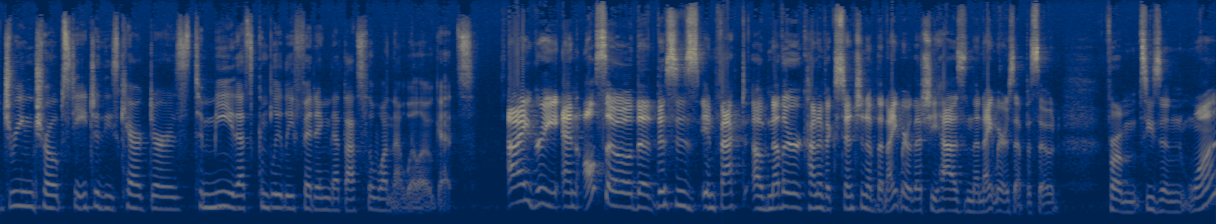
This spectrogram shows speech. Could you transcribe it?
dream tropes to each of these characters, to me that's completely fitting that that's the one that Willow gets. I agree. And also that this is in fact another kind of extension of the nightmare that she has in the nightmares episode from season one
